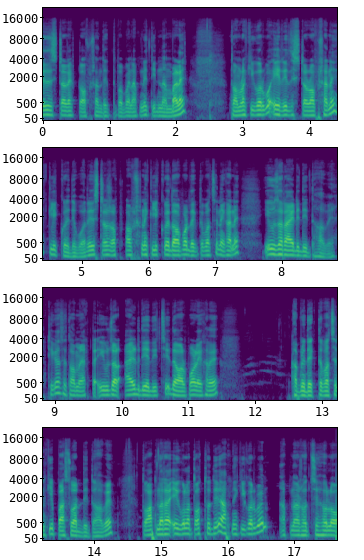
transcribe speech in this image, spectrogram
রেজিস্টার একটা অপশান দেখতে পাবেন আপনি তিন নাম্বারে। তো আমরা কি করব? এই রেজিস্টার অপশানে ক্লিক করে দেবো। রেজিস্টার অপশানে ক্লিক করে দেওয়ার পর দেখতে পাচ্ছেন এখানে ইউজার আইডি দিতে হবে, ঠিক আছে? তো আমি একটা ইউজার আইডি দিয়ে দিচ্ছি, দেওয়ার পর এখানে আপনি দেখতে পাচ্ছেন কি পাসওয়ার্ড দিতে হবে। তো আপনারা এগুলো তথ্য দিয়ে আপনি কি করবেন? আপনার হচ্ছে হলো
